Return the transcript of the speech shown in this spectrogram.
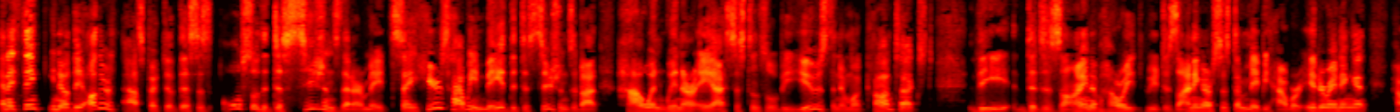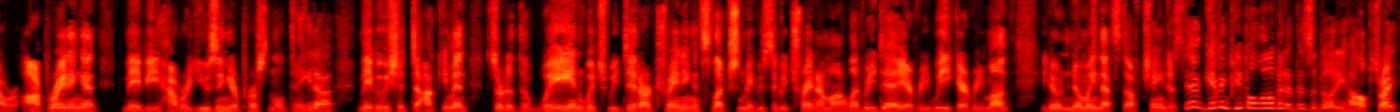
And I think, you know, the other aspect of this is also the decisions that are made. Say, here's how we made the decisions about how and when our AI systems will be used and in what context. The, the design of how we're designing our system, maybe how we're iterating it, how we're operating it, maybe how we're using your personal data. Maybe we should document sort of the way in which we did our training and selection. Maybe say we train our model every day, every week, every month, you know, knowing that stuff changes. Yeah. Giving people a little bit of visibility helps, right?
